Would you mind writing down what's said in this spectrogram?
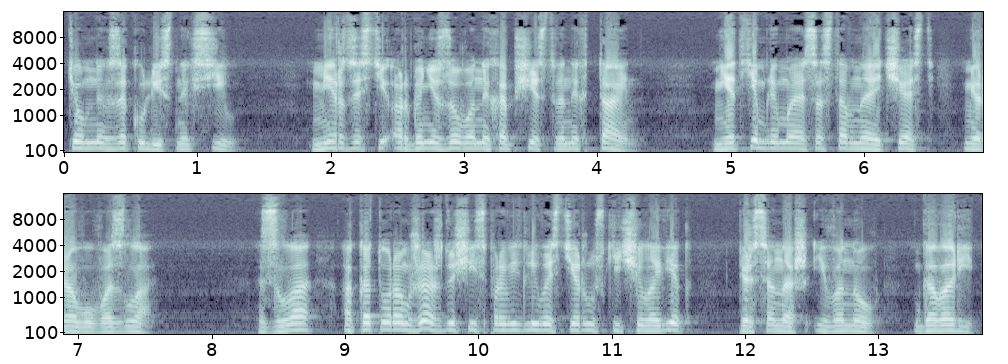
темных закулисных сил, мерзости организованных общественных тайн, неотъемлемая составная часть мирового зла. Зла, о котором жаждущий справедливости русский человек – персонаж Иванов, говорит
